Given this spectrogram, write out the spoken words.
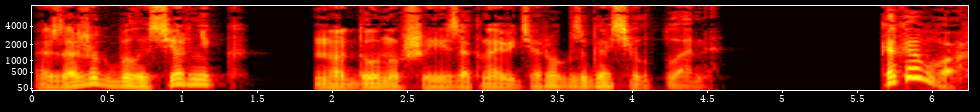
зажег было серник, но дунувший из окна ветерок загасил пламя. — Каково?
